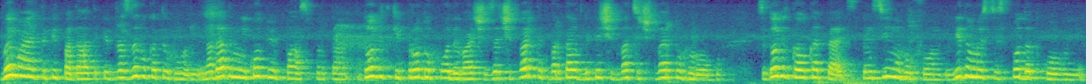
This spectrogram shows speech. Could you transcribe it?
Ви маєте підпадати під вразливу категорію, надати мені копію паспорта, довідки про доходи ваші за четвертий квартал 2024 року. Це довідка ОК5 з пенсійного фонду, відомості з податкової,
